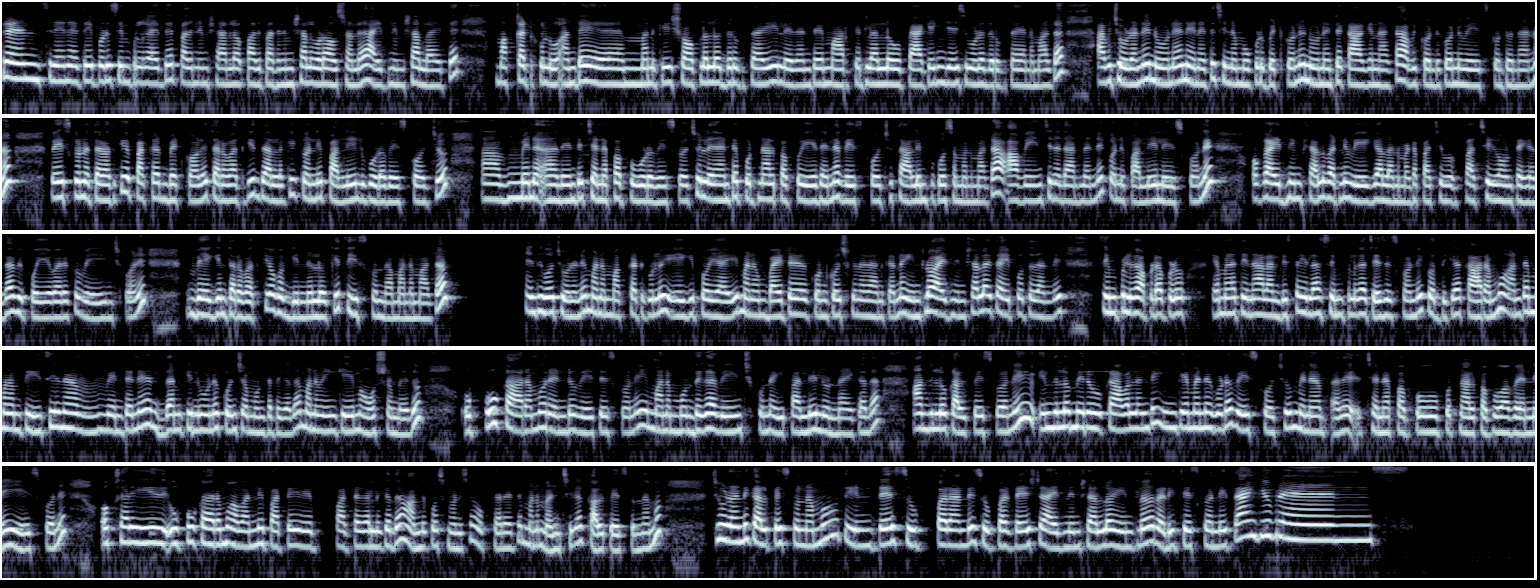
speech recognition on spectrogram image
Friends నేనైతే ఇప్పుడు సింపుల్గా అయితే పది నిమిషాల్లో పది పది నిమిషాలు కూడా అవసరం లేదు. ఐదు నిమిషాల్లో అయితే మక్కటుకులు అంటే మనకి షాప్లలో దొరుకుతాయి లేదంటే మార్కెట్లలో ప్యాకింగ్ చేసి కూడా దొరుకుతాయి అన్నమాట. అవి చూడండి నూనె నేనైతే చిన్న మూకుడు పెట్టుకొని నూనె అయితే కాగినాక అవి కొన్ని కొన్ని వేసుకుంటున్నాను. వేసుకున్న తర్వాతకి పక్కన పెట్టుకోవాలి. తర్వాతకి దానికి కొన్ని పల్లీలు కూడా వేసుకోవచ్చు. మిన అదేంటి శనగపప్పు కూడా వేసుకోవచ్చు. లేదంటే పుట్నాల పప్పు ఏదైనా వేసుకోవచ్చు తాలింపు కోసం అనమాట ఆ వేయించిన దాంట్లోనే కొన్ని పల్లీలు వేసుకొని ఒక ఐదు నిమిషాలు వాటిని వేగాలన్నమాట. పచ్చి పచ్చిగా ఉంటాయి కదా అవి పోయే వరకు వేయించుకొని వేగిన తర్వాతకి ఒక గిన్నెలోకి తీసుకుందాం అన్నమాట ఇదిగో చూడండి మనం మక్కటుకులు ఏగిపోయాయి. మనం బయట కొనుక్కొచ్చుకునే దానికన్నా ఇంట్లో ఐదు నిమిషాలు అయితే అయిపోతుందండి. సింపుల్గా అప్పుడప్పుడు ఏమైనా తినాలనిపిస్తే ఇలా సింపుల్గా చేసేసుకోండి. కొద్దిగా కారము అంటే మనం తీసిన వెంటనే దానికి నూనె కొంచెం ఉంటుంది కదా మనం ఇంకేం అవసరం లేదు. ఉప్పు కారము రెండు వేసేసుకొని మనం ముందుగా వేయించుకున్న ఈ పల్లీలు ఉన్నాయి కదా అందులో కలిపేసుకొని ఇందులో మీరు కావాలంటే ఇంకేమైనా కూడా వేసుకోవచ్చు. మిన అదే శనగపప్పు పుట్నాల పప్పు అవన్నీ వేసుకొని ఒకసారి ఈ ఉప్పు కారం అవన్నీ పట్టే పట్టగలి కదా అందుకోసం అనేసి ఒకసారి అయితే మనం మంచిగా కలిపేసుకుందాము. చూడండి కలిపేసుకున్నాము. తింటే సూపర్ అండి సూపర్ టేస్ట్. ఐదు నిమిషాల్లో ఇంట్లో రెడీ చేసుకోండి. Thank you friends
